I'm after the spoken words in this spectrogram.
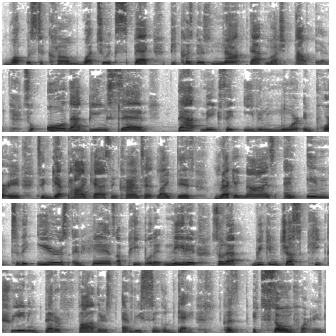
what was to come, what to expect, because there's not that much out there. So, all that being said, that makes it even more important to get podcasts and content like this recognized and into the ears and hands of people that need it so that we can just keep creating better fathers every single day because it's so important.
